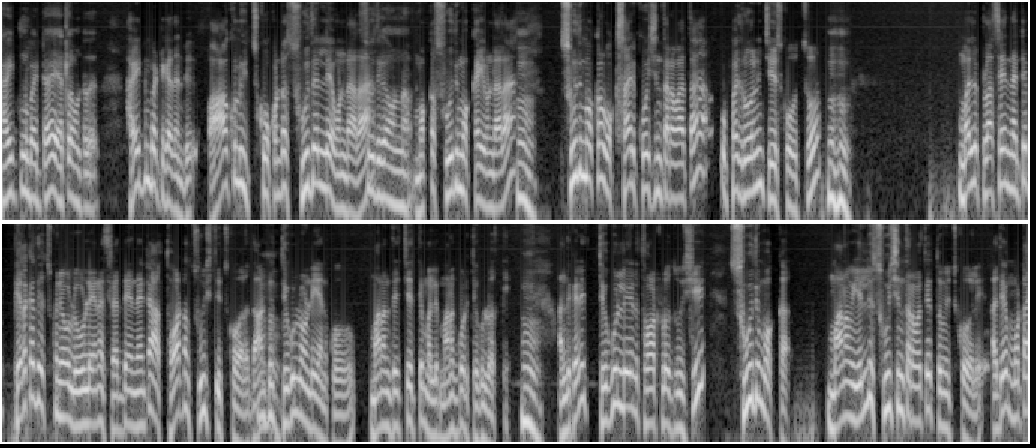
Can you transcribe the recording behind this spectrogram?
హైట్ని బట్టి ఎట్లా ఉంటుంది? హైట్ని బట్టి కదండి. ఆకులు ఇచ్చుకోకుండా సూదల్లే ఉండాలా? సూదిగా ఉన్న మొక్క సూది మొక్క అయి ఉండాలా. సూది మొక్కను ఒకసారి కోసిన తర్వాత పది రోజుల నుంచి చేసుకోవచ్చు. మళ్ళీ ప్లస్ ఏంటంటే పిలక తెచ్చుకునే వాళ్ళు ఊళ్ళైనా శ్రద్ధ ఏంటంటే ఆ తోటను చూసి తెచ్చుకోవాలి. దాంట్లో తెగుళ్ళు ఉండేవి అనుకో మనం తెచ్చేస్తే మళ్ళీ మనకు కూడా తెగుళ్ళు వస్తాయి. అందుకని తెగుళ్ళు లేని తోటలో చూసి సూది మొక్క మనం వెళ్ళి చూసిన తర్వాతే తొమ్మించుకోవాలి అదే ముఠా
